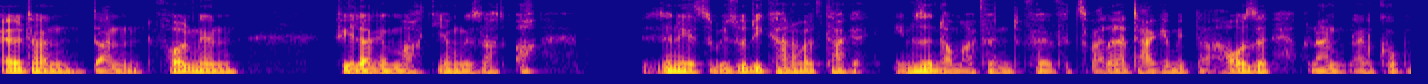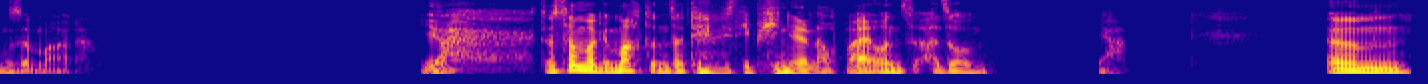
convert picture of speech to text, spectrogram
Pflegeeltern dann folgenden Fehler gemacht. Die haben gesagt: „Ach, sind jetzt sowieso die Karnevalstage, nehmen Sie doch mal für für für 2, 3 Tage mit nach Hause und dann dann gucken Sie mal.“ Ja, das haben wir gemacht und seitdem ist die Biene dann auch bei uns, also, ja. Ähm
